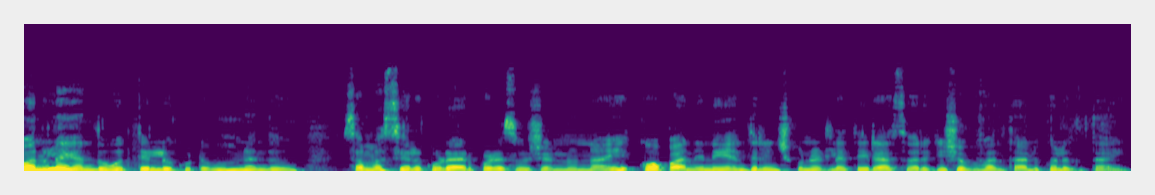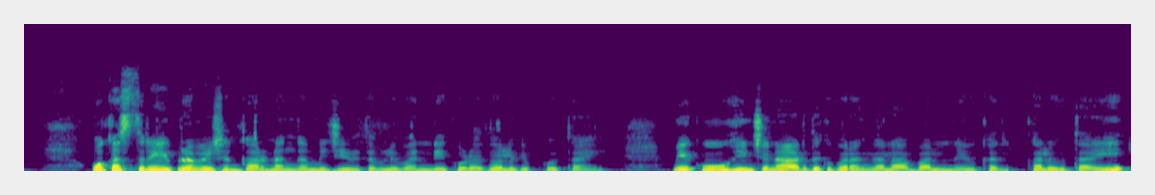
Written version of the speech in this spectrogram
పనుల ఎందు ఒత్తిళ్ళు కుటుంబం నందు సమస్యలు కూడా ఏర్పడే సూచనలు ఉన్నాయి. కోపాన్ని నియంత్రించుకున్నట్లయితే రాశి వారికి శుభ ఫలితాలు కలుగుతాయి. ఒక స్త్రీ ప్రవేశం కారణంగా మీ జీవితంలో ఇవన్నీ కూడా తొలగిపోతాయి. మీకు ఊహించిన ఆర్థిక పరంగా లాభాలు అనేవి కలుగుతాయి.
